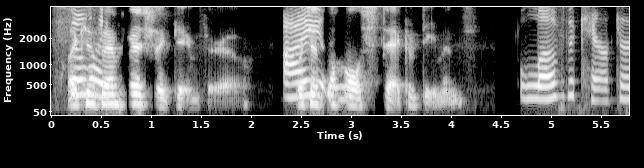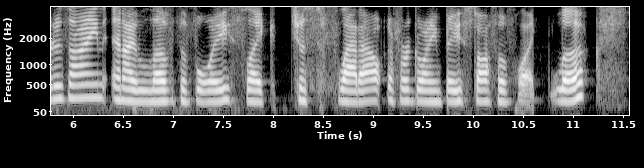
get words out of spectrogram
so like his like, ambition came through, I which is the whole shtick of demons. love the character design and I love the voice, like just flat out if we're going based off of like looks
